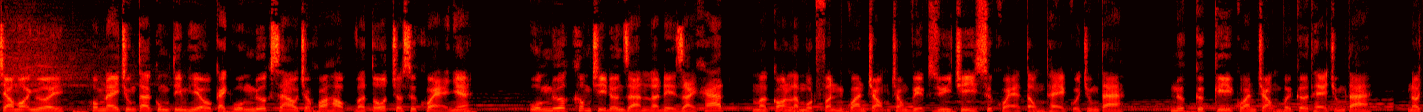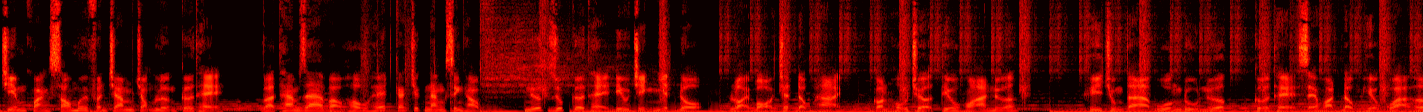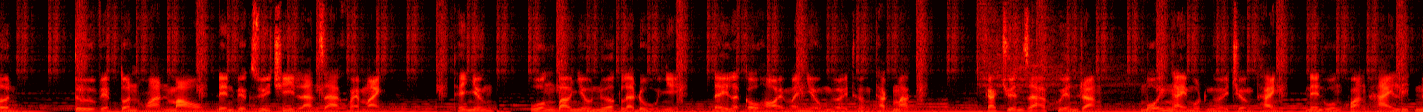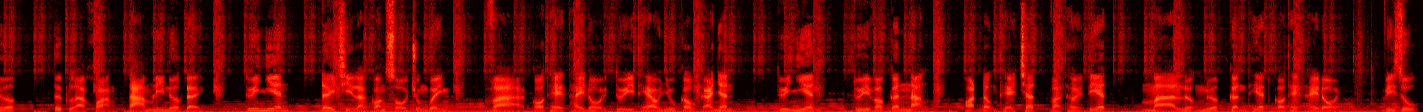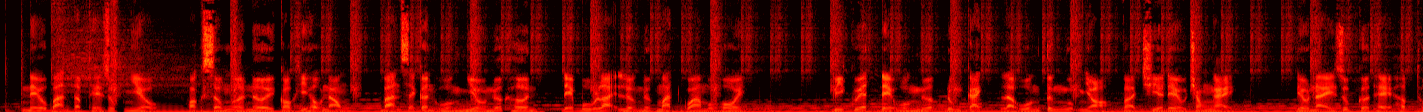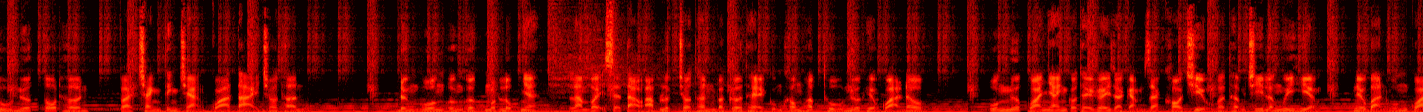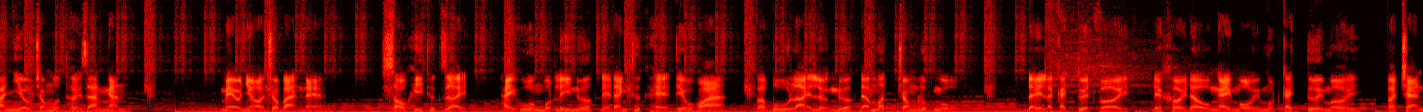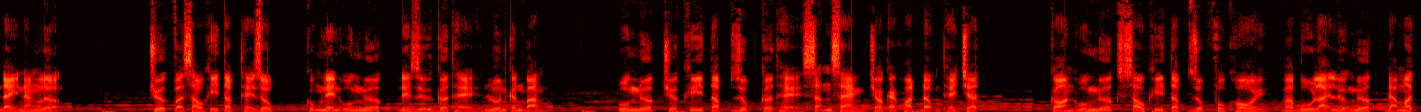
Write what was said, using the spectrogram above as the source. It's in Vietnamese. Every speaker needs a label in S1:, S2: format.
S1: Chào mọi người, hôm nay chúng ta cùng tìm hiểu cách uống nước sao cho khoa học và tốt cho sức khỏe nhé. Uống nước không chỉ đơn giản là để giải khát, mà còn là một phần quan trọng trong việc duy trì sức khỏe tổng thể của chúng ta. Nước cực kỳ quan trọng với cơ thể chúng ta, nó chiếm khoảng 60% trọng lượng cơ thể và tham gia vào hầu hết các chức năng sinh học. Nước giúp cơ thể điều chỉnh nhiệt độ, loại bỏ chất độc hại, còn hỗ trợ tiêu hóa nữa. Khi chúng ta uống đủ nước, cơ thể sẽ hoạt động hiệu quả hơn, từ việc tuần hoàn máu đến việc duy trì làn da khỏe mạnh. Thế nhưng, uống bao nhiêu nước là đủ nhỉ? Đây là câu hỏi mà nhiều người thường thắc mắc. Các chuyên gia khuyên rằng, mỗi ngày một người trưởng thành nên uống khoảng 2 lít nước, tức là khoảng 8 ly nước đấy. Tuy nhiên, đây chỉ là con số trung bình và có thể thay đổi tùy theo nhu cầu cá nhân. Tuy nhiên, tùy vào cân nặng, hoạt động thể chất và thời tiết mà lượng nước cần thiết có thể thay đổi. Ví dụ, nếu bạn tập thể dục nhiều hoặc sống ở nơi có khí hậu nóng, bạn sẽ cần uống nhiều nước hơn để bù lại lượng nước mắt qua mồ hôi. Bí quyết để uống nước đúng cách là uống từng ngụm nhỏ và chia đều trong ngày. Điều này giúp cơ thể hấp thu nước tốt hơn và tránh tình trạng quá tải cho thần. Đừng uống ừng ực một lúc nhé, làm vậy sẽ tạo áp lực cho thần và cơ thể cũng không hấp thụ nước hiệu quả đâu. Uống nước quá nhanh có thể gây ra cảm giác khó chịu và thậm chí là nguy hiểm nếu bạn uống quá nhiều trong một thời gian ngắn. Mèo nhỏ cho bạn nè. Sau khi thức dậy, hãy uống một ly nước để đánh thức hệ tiêu hóa và bù lại lượng nước đã mất trong lúc ngủ. Đây là cách tuyệt vời để khởi đầu ngày mỗi một cách tươi mới và tràn đầy năng lượng. Trước và sau khi tập thể dục, cũng nên uống nước để giữ cơ thể luôn cân bằng. Uống nước trước khi tập giúp cơ thể sẵn sàng cho các hoạt động thể chất. Còn uống nước sau khi tập giúp phục hồi và bù lại lượng nước đã mất.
